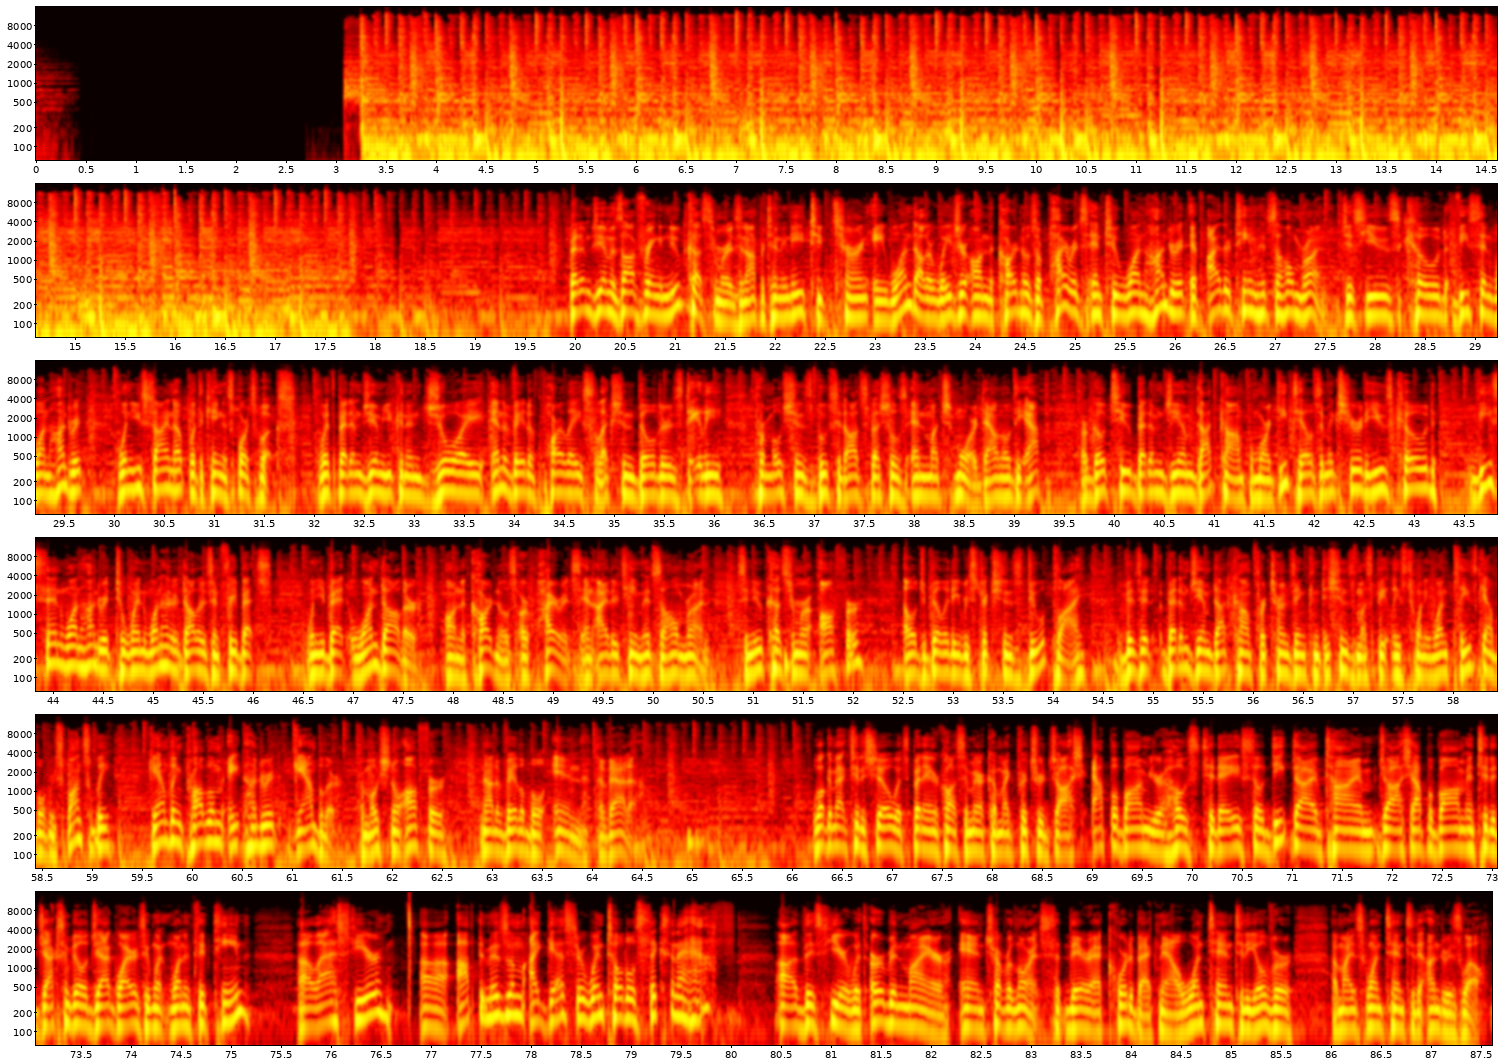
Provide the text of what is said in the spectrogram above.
BetMGM is offering new customers an opportunity to turn a $1 wager on the Cardinals or Pirates into 100 if either team hits a home run. Just use code VSIN100 when you sign up with the King of Sportsbooks. With BetMGM, you can enjoy innovative parlay selection builders, daily promotions, boosted odds specials, and much more. Download the app or go to betmgm.com for more details and make sure to use code VSIN100 to win $100 in free bets when you bet $1 on the Cardinals or Pirates and either team hits a home run. It's a new customer offer. Eligibility restrictions do apply. Visit betmgm.com for terms and conditions. Must be at least 21. Please gamble responsibly. Gambling problem 800 Gambler. Promotional offer not available in Nevada. Welcome back to the show. It's Betting Across America. Mike Pritchard, Josh Appelbaum, your host today. So deep dive time, Josh Appelbaum into the Jacksonville Jaguars. They went 1 and 15 uh, last year. Uh, optimism, I guess, their win total six and a half. Uh, this year with Urban Meyer and Trevor Lawrence. They're at quarterback now, 110 to the over, uh, minus 110 to the under as well.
